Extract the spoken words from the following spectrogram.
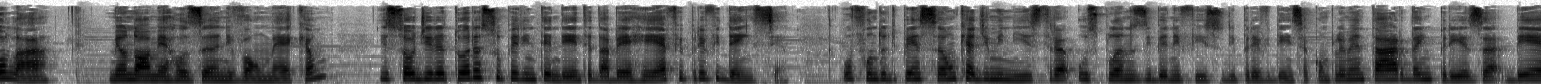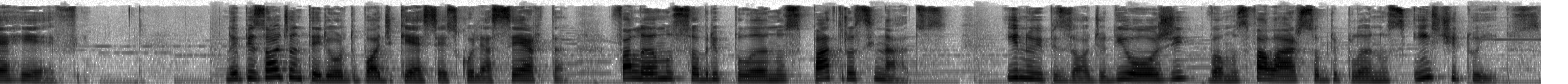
Olá, meu nome é Rosane von Meckeln e sou diretora superintendente da BRF Previdência, o fundo de pensão que administra os planos de benefício de previdência complementar da empresa BRF. No episódio anterior do podcast A Escolha Certa, falamos sobre planos patrocinados. E no episódio de hoje, vamos falar sobre planos instituídos.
